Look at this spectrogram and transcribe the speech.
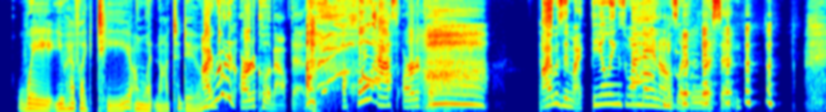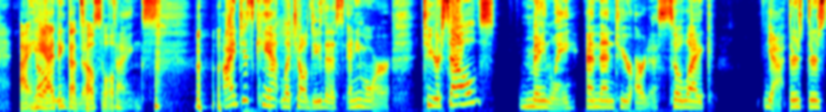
Wait, you have like tea on what not to do? I wrote an article about this. a whole ass article. I was in my feelings one day and I was like, listen. I, hey, I think that's helpful. Thanks. I just can't let y'all do this anymore to yourselves mainly and then to your artists. So like yeah, there's there's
